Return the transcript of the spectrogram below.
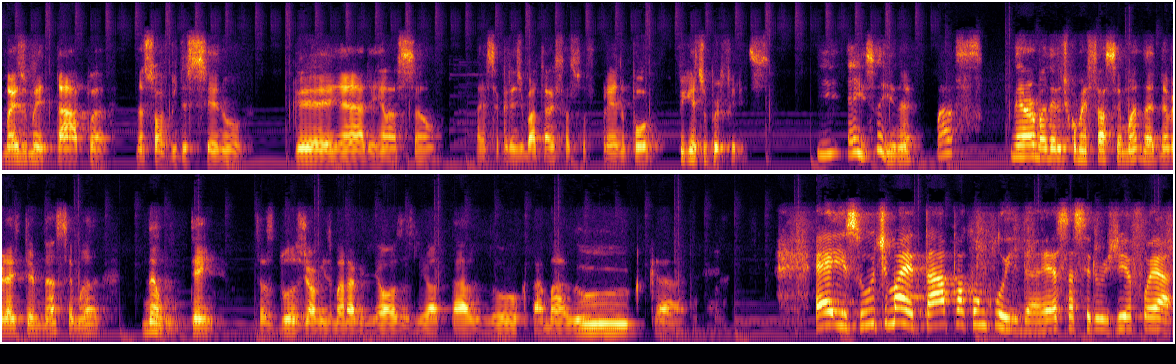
Mais uma etapa na sua vida sendo ganhada em relação a essa grande batalha que está sofrendo. Pô, fiquei super feliz. E é isso aí, né? Mas, melhor maneira de começar a semana, na verdade, terminar a semana, não tem. Essas duas jovens maravilhosas ali, ó, tá louco, tá maluco, cara. É isso, última etapa concluída. Essa cirurgia foi a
